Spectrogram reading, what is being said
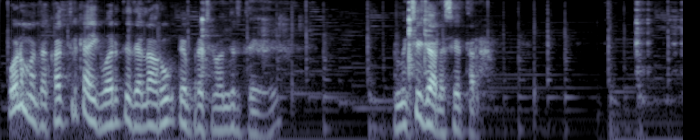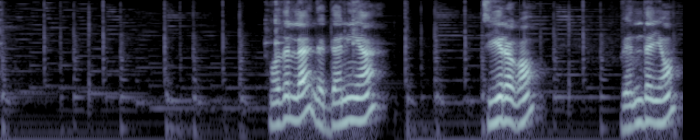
இப்போ நம்ம அந்த கத்திரிக்காய்க்கு வருது எல்லாம் ரூம் டெம்பரேச்சர் வந்துடுது மிக்சி ஜாரில் சேர்த்துறேன். முதல்ல இந்த தனியா ஜீரகம் வெந்தயம்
